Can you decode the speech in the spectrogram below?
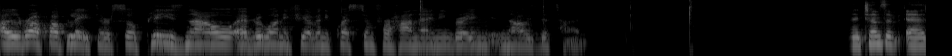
I'll wrap up later. So please now, everyone, if you have any question for Hannah and Ibrahim, now is the time. In terms of, uh,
